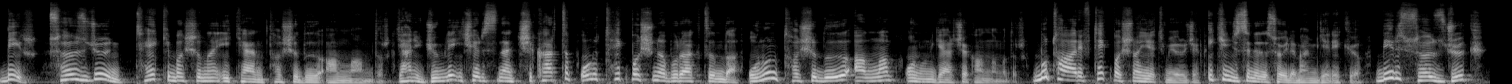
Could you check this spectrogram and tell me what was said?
Bir, sözcüğün tek başına iken taşıdığı anlamdır. Yani cümle içerisinden çıkartıp onu tek başına bıraktığımda onun taşıdığı anlam onun gerçek anlamıdır. Bu tarif tek başına yetmiyor Recep. İkincisini de söylemem gerekiyor. Bir sözcük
